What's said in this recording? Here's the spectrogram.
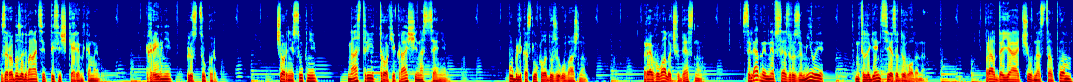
Заробили 12 тисяч керінками, гривні плюс цукор. Чорні сукні, настрій трохи кращий на сцені. Публіка слухала дуже уважно. Реагувало чудесно. Селяни не все зрозуміли, інтелігенція задоволена. Правда, я чув над ставком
